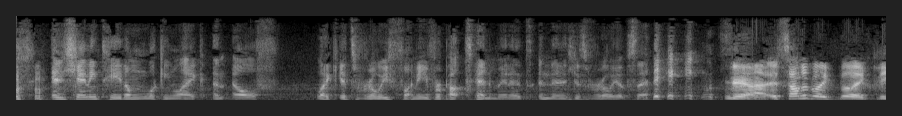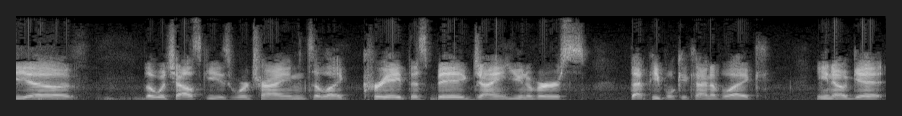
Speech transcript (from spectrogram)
and Channing Tatum looking like an elf. Like it's really funny for about ten minutes, and then it's just really upsetting. So- Yeah, it sounded like like the uh, the Wachowskis were trying to like create this big giant universe that people could kind of like, you know, get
